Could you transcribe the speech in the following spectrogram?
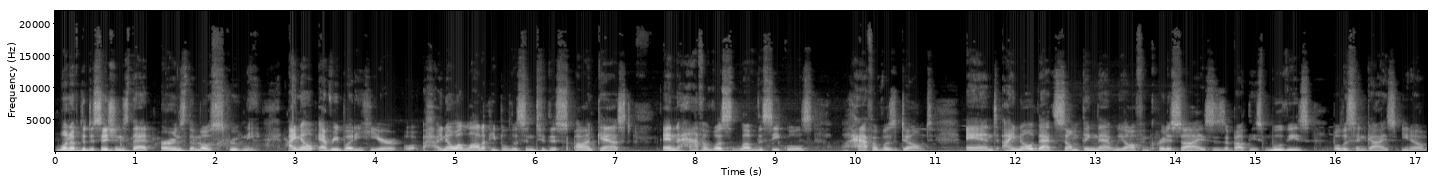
one of the decisions that earns the most scrutiny. I know everybody here, I know a lot of people listen to this podcast and half of us love the sequels, half of us don't. And I know that's something that we often criticize is about these movies, but listen, guys, you know,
